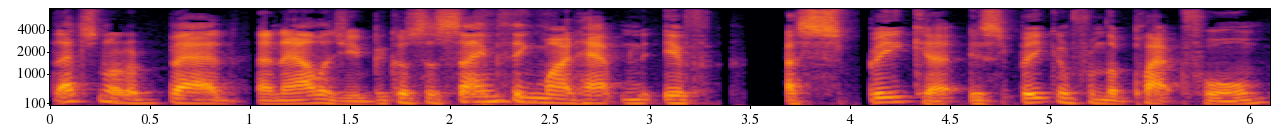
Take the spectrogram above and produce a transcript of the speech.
that's not a bad analogy because the same thing might happen if a speaker is speaking from the platform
